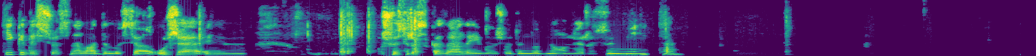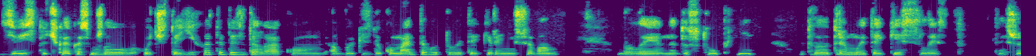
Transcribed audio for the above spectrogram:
тільки десь щось наладилося, уже е, щось розказали, і ви вже один одного не розумієте. Звісточка якась, можливо, ви хочете їхати десь далеко, або якісь документи готуєте, які раніше вам були недоступні. От ви отримуєте якийсь лист, що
